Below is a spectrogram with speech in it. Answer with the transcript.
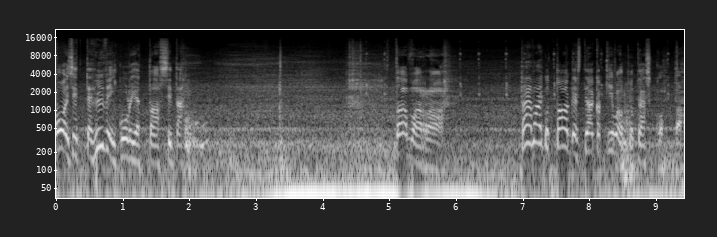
voi sitten hyvin kuljettaa sitä tavaraa. Tää vaikuttaa oikeasti aika kivalta tässä kohtaa.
